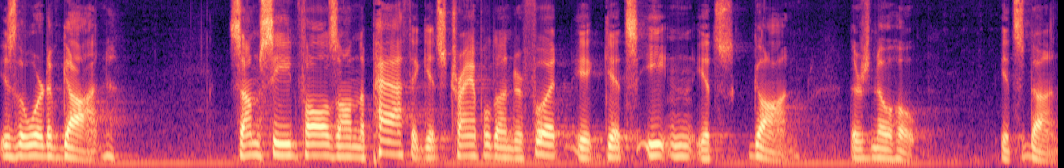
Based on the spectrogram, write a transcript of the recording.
is the Word of God. Some seed falls on the path, it gets trampled underfoot, it gets eaten, it's gone. There's no hope. It's done.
